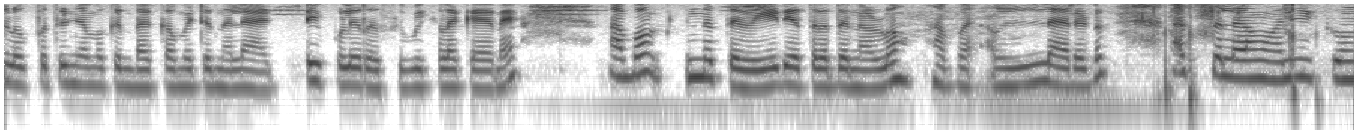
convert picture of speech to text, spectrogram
എളുപ്പത്തിൽ നമുക്ക് ഉണ്ടാക്കാൻ പറ്റും നല്ല അടിപൊളി റെസിപ്പികളൊക്കെയാണ് അപ്പം ഇന്നത്തെ വീഡിയോ എത്ര തന്നെ ഉള്ളൂ. അപ്പം എല്ലാവരോടും അസ്സലാമലൈക്കും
